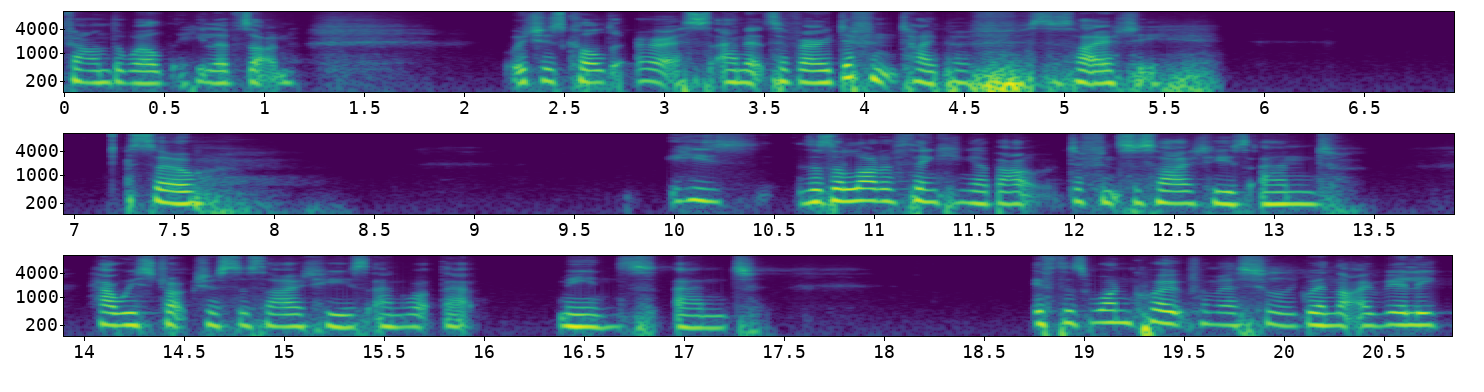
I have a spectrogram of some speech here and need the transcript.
found the world that he lives on which is called Urras, and it's a very different type of society. So he's there's a lot of thinking about different societies and how we structure societies and what that means. And if there's one quote from Ursula Le Guin that I really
